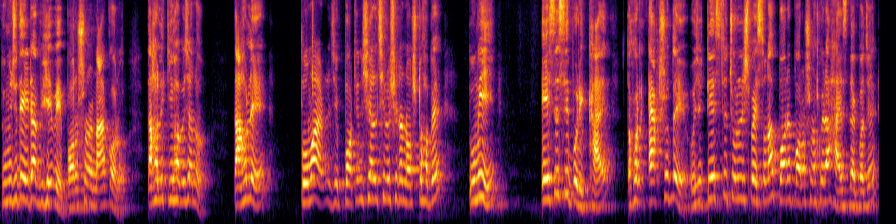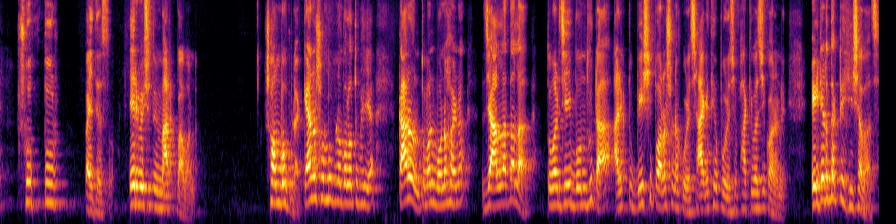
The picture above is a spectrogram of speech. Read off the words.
তুমি যদি এটা ভেবে পড়াশোনা না করো, তাহলে কি হবে জানো? তাহলে তোমার যে পটেনশিয়াল ছিল সেটা নষ্ট হবে। তুমি এসএসসি পরীক্ষায় তখন একশোতে ওই যে টেস্টে চল্লিশ পাইছো না, পরে পড়াশোনা করে হাইস্ট দেখবা যে সত্তর পাইতেছো। এর বেশি তুমি মার্ক পাবা না। সম্ভব না। কেন সম্ভব না বলো তো ভাইয়া? কারণ তোমার মনে হয় না যে আল্লাহ তালা তোমার যে বন্ধুটা আর একটু বেশি পড়াশোনা করেছে, আগে থেকে পড়েছে, ফাঁকিবাজি করে নেই। এইটারও তো একটা হিসাব আছে।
